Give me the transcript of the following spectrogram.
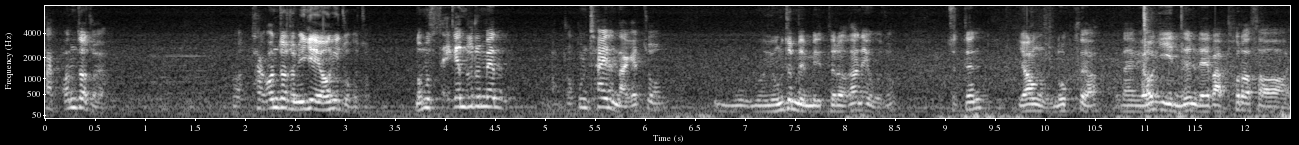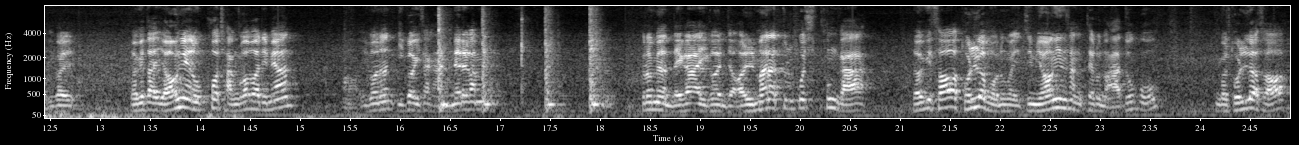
탁 얹어줘요. 어, 탁 얹어주면 이게 0이죠, 그죠? 너무 세게 누르면 조금 차이는 나겠죠. 뭐, 뭐 0점 몇 미리 들어가네요, 그죠? 어쨌든 0 놓고요. 그 다음에 여기 있는 레바 풀어서 이걸 여기다 0에 놓고 잠궈버리면 어, 이거는 이거 이상 안 내려갑니다. 그러면 내가 이거 이제 얼마나 뚫고 싶은가 여기서 돌려보는 거예요. 지금 0인 상태로 놔두고 이걸 돌려서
